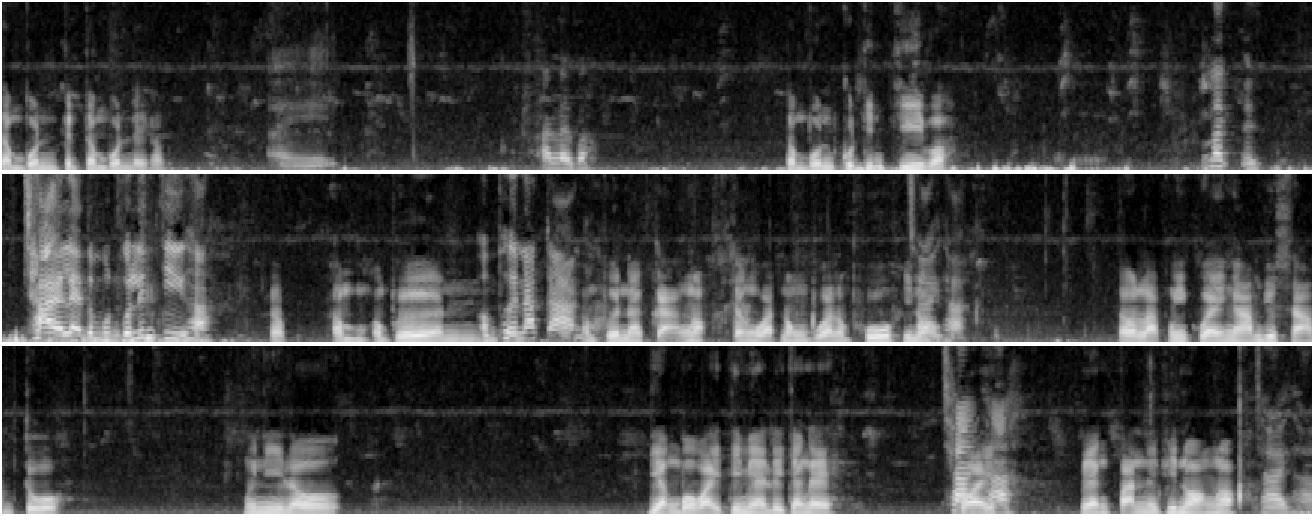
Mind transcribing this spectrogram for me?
ตำบลเป็นตำบลใดครับไอ อะไรปะตำบลกุดดินจีบ่น่าชายแหละตำบลกุลินจีค่ะครับอำอำเภออันอำเภอหน้ากลางอำเภอหน้ากลางเนาะจังหวัดหนองบัวลำพูพี่น้องใช่ค่ะ แล้วหลักมีกล้วยงามอยู่สามตัวมื้อนี้แล้วเลี้ยงบ่ไหวติแม่หรือจังใดใช่ปล่อยค่ะแบ่งปันให้พี่น้องเนาะใช่ค่ะ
